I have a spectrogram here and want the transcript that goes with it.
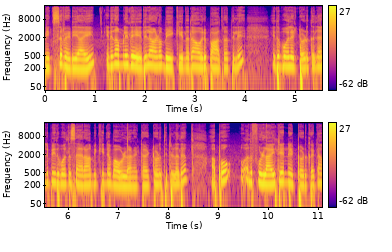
മിക്സ് റെഡിയായി ഇനി നമ്മളിത് ഏതിലാണോ ബേക്ക് ചെയ്യുന്നത് ആ ഒരു പാത്രത്തിൽ ഇതുപോലെ ഇട്ട് കൊടുക്കുക. ഞാനിപ്പോൾ ഇതുപോലത്തെ സെറാമിക്കിന്റെ ബൗളിലാണ് കേട്ടോ ഇട്ട് കൊടുത്തിട്ടുള്ളത്. അപ്പോൾ അത് ഫുള്ളായിട്ട് തന്നെ ഇട്ട് കൊടുക്കാം കേട്ടോ.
